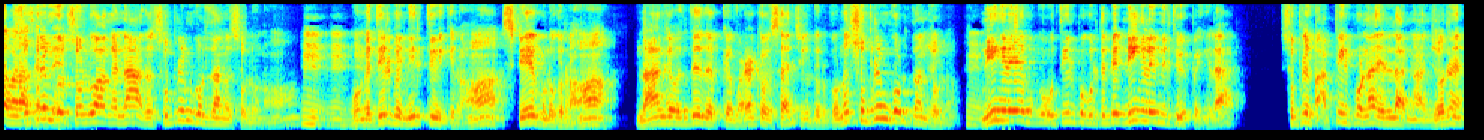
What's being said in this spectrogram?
தவறா சுப்ரீம் கோர்ட் சொல்லுவாங்கன்னா அதை சுப்ரீம் கோர்ட் தாங்க சொல்லணும். உங்க தீர்ப்பை நிறுத்தி வைக்கிறோம் ஸ்டே கொடுக்குறோம். நாங்க வந்து இதுக்கு வழக்கை விசாரிச்சுக்கிட்டு இருக்கோம்னு சுப்ரீம் கோர்ட் தான் சொல்லணும். நீங்களே தீர்ப்பு கொடுத்துட்டு நீங்களே நிறுத்தி வைப்பீங்களா? சுப்ரீம் அப்பீல் போனா எல்லாம் நான் சொல்றேன்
